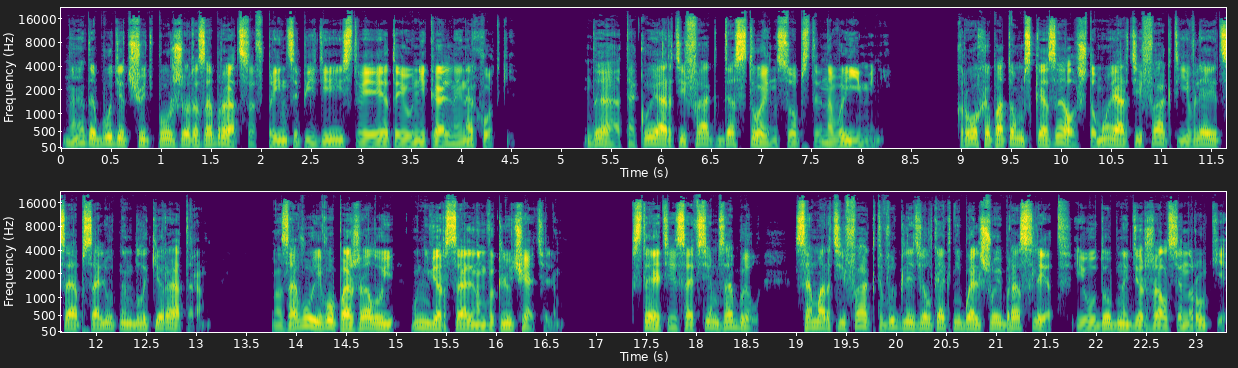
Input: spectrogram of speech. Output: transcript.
Надо будет чуть позже разобраться в принципе действия этой уникальной находки. Да, такой артефакт достоин собственного имени. Кроха потом сказал, что мой артефакт является абсолютным блокиратором. Назову его, пожалуй, универсальным выключателем. Кстати, совсем забыл. Сам артефакт выглядел как небольшой браслет и удобно держался на руке.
